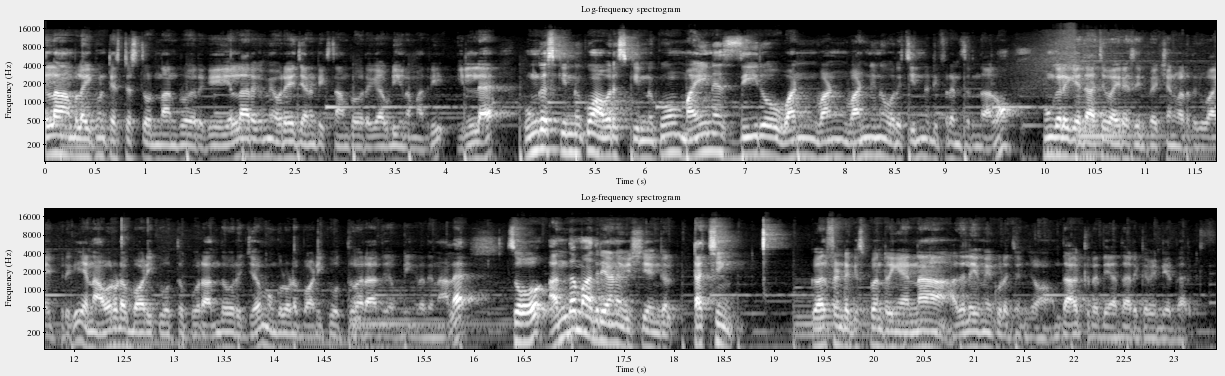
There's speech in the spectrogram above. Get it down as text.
எல்லா ஆம்பளைக்கும் டெஸ்டஸ்டோன் தான் ப்ரோ இருக்குது எல்லாருக்குமே ஒரே ஜெனட்டிக்ஸ் தான் ப்ரோ இருக்குது அப்படிங்கிற மாதிரி இல்லை. உங்கள் ஸ்கின்னுக்கும் அவர் ஸ்கின்னுக்கும் மைனஸ் ஜீரோ ஒன் ஒன் ஒன்னு ஒரு சின்ன டிஃப்ரென்ஸ் இருந்தாலும் உங்களுக்கு ஏதாச்சும் வைரஸ் இன்ஃபெக்ஷன் வரதுக்கு வாய்ப்பு இருக்குது ஏன்னா அவரோட பாடிக்கு ஒத்து போகிற அந்த ஒரு ஜெம் உங்களோட பாடிக்கு ஒத்து வராது அப்படிங்கிறதுனால. ஸோ அந்த மாதிரியான விஷயங்கள் டச்சிங் கேர்ள் ஃப்ரெண்டை கிஸ் பண்ணுறீங்கன்னா அதுலேயுமே கூட கொஞ்சம் தாக்குறது தான் இருக்க வேண்டியதாக இருக்குது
